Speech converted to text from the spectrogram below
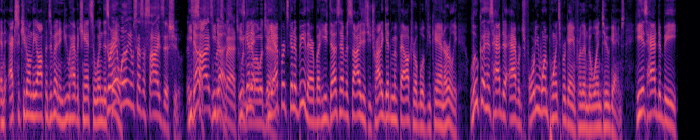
and execute on the offensive end, and you have a chance to win this Grant game. Williams has a size issue. It's He does. size he does. mismatch He's gonna, the effort's going to be there, but he does have a size issue. Try to get him in foul trouble if you can early. Luka has had to average 41 points per game for them to win two games. He has had to be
